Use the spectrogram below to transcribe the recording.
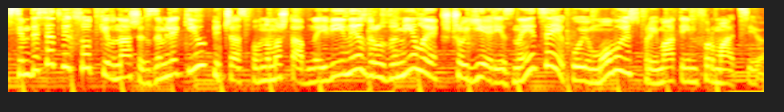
70% наших земляків під час повномасштабної війни зрозуміли, що є різниця, якою мовою сприймати інформацію.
